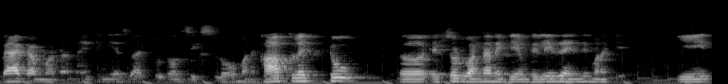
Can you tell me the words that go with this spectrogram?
back అనమాట nineteen years back two thousand సిక్స్లో మనకి half life two episode one అనే గేమ్ రిలీజ్ అయింది మనకి. ఈ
